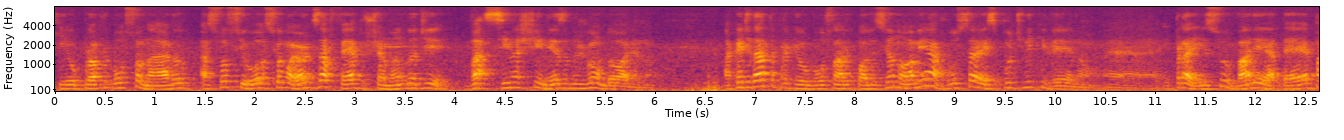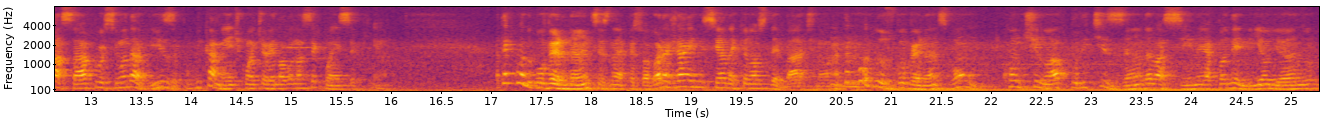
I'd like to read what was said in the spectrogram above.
que o próprio Bolsonaro associou ao seu maior desafeto, chamando-a de vacina chinesa do João Dória. Não? A candidata para que o Bolsonaro cole seu nome é a russa Sputnik V. Não? É, e para isso vale até passar por cima da Visa, publicamente, como a gente vai logo na sequência aqui. Não? Até quando governantes, né, pessoal, agora já iniciando aqui o nosso debate, não? até uhum. quando os governantes vão continuar politizando a vacina e a pandemia, olhando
